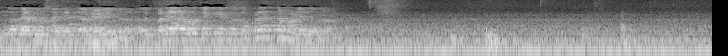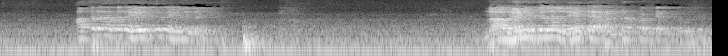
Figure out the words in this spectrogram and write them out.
ಇನ್ನೊಂದೆರಡು ಮೂರು ಸಂಗತಿ ಅವ್ರು ಹೇಳಿದ್ರು. ಅದಕ್ಕೆ ಪರಿಹಾರ ಹುಡುಕಕ್ಕೆ ಏನ್ ಬೇಕೋ ಪ್ರಯತ್ನ ಮಾಡಿದ್ರು ನಾವು ಆತರ ಯಾವ್ದಾರು ಹೇಳಿದ್ರೆ ಹೇಳಿ ನನಗೆ. ನಾವು ಹೇಳಿದ್ದೆಲ್ಲ ಲೇಟೇ ಹಂಡ್ರೆಡ್ ಪರ್ಸೆಂಟ್ ಕಮಿಷನ್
